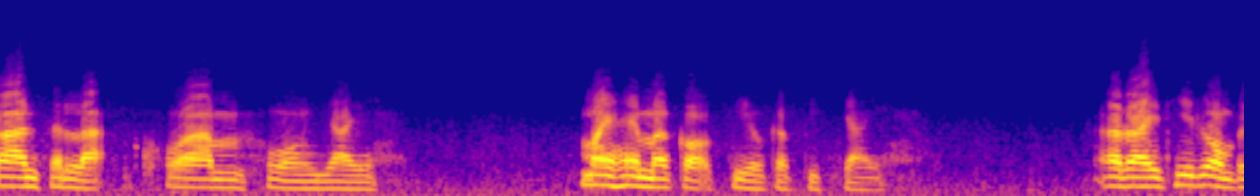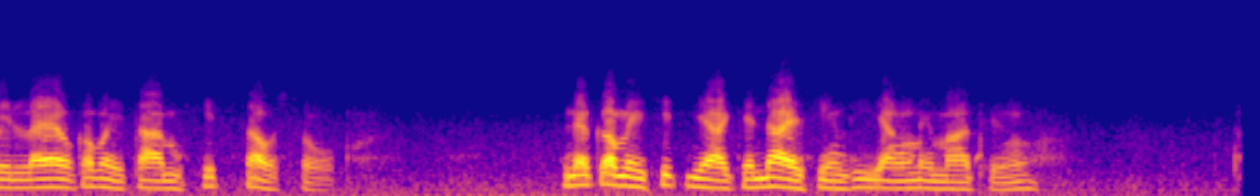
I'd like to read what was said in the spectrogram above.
การสละความห่วงใย ไม่ให้มาเกาะเกี่ยวกับจิตใจ อะไรที่ร่วงไปแล้วก็ไม่ตามคิดเศร้าโศก และก็ไม่คิดอยากจะได้สิ่งที่ยังไม่มาถึง พ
